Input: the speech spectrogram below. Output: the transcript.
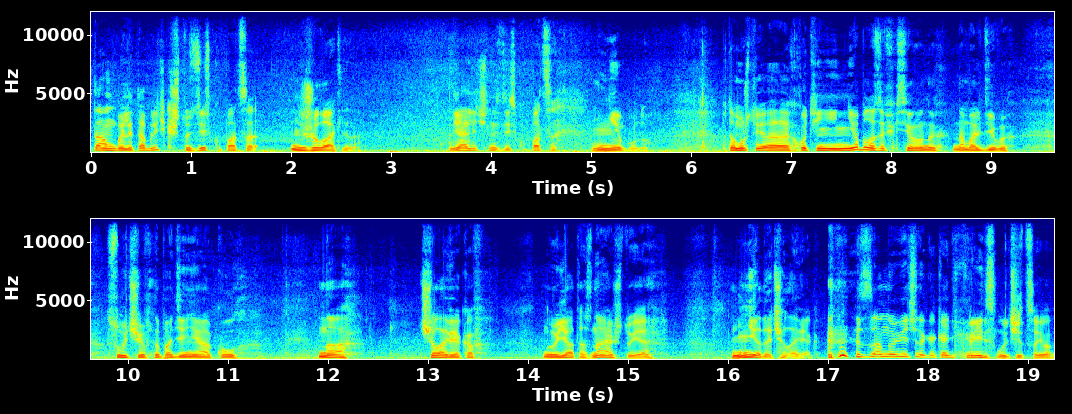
там были таблички, что здесь купаться нежелательно. Я лично здесь купаться не буду. Потому что я, хоть и не было зафиксированных на Мальдивах, случаев нападения акул на человеков. Но я-то знаю, что я не до человека. Со мной вечно какая-нибудь хрень случится. Его.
